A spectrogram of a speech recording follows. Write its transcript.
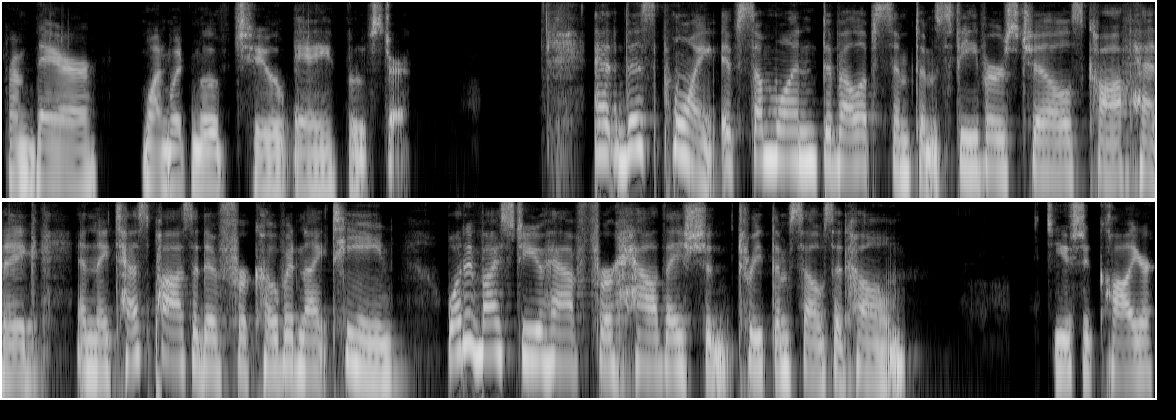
from there, one would move to a booster. At this point, if someone develops symptoms, fevers, chills, cough, headache, and they test positive for COVID 19, what advice do you have for how they should treat themselves at home? You should call your,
